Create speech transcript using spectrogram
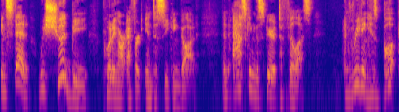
Instead, we should be putting our effort into seeking God and asking the Spirit to fill us and reading His book.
